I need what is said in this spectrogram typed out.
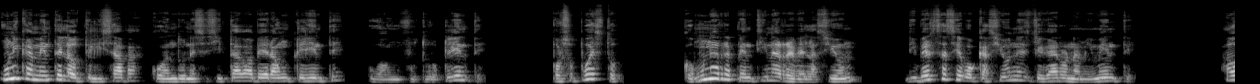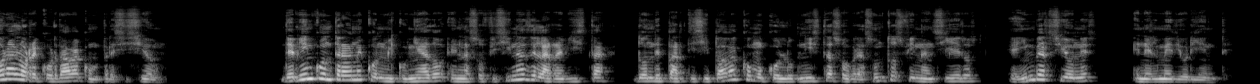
Únicamente la utilizaba cuando necesitaba ver a un cliente o a un futuro cliente. Por supuesto, como una repentina revelación, diversas evocaciones llegaron a mi mente, Ahora lo recordaba con precisión. Debí encontrarme con mi cuñado en las oficinas de la revista donde participaba como columnista sobre asuntos financieros e inversiones en el Medio Oriente.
